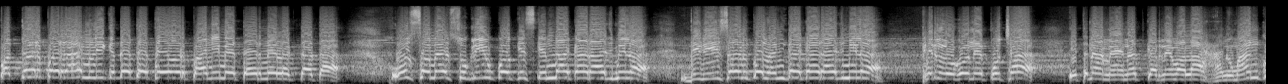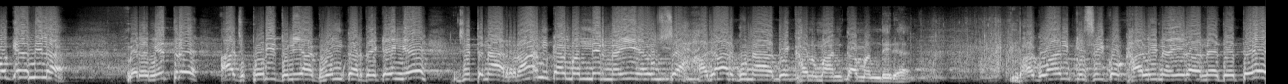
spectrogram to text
पत्थर पर राम लिख देते थे और पानी में तैरने लगता था। उस समय सुग्रीव को किसकिंदा का राज मिला? विभीषण को लंका का राज मिला? फिर लोगों ने पूछा, इतना मेहनत करने वाला हनुमान को क्या मिला? मेरे मित्र, आज पूरी दुनिया घूम कर देखेंगे, जितना राम का मंदिर नहीं है, उससे हज़ार गुना अधिक हनुमान का मंदिर है। भगवान किसी को खाली नहीं रहने देते।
